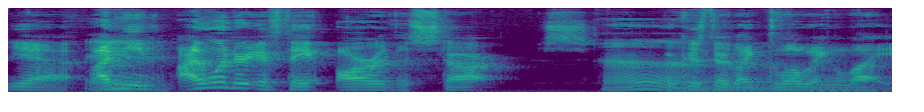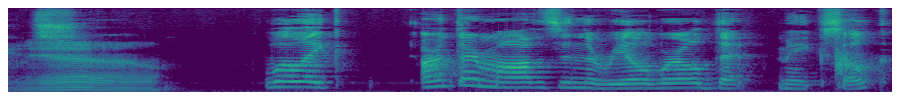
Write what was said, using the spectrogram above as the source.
Yeah. I mean, I wonder if they are the stars. Oh. Because they're like glowing oh, lights. Yeah. Well, like, aren't there moths in the real world that make silk?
